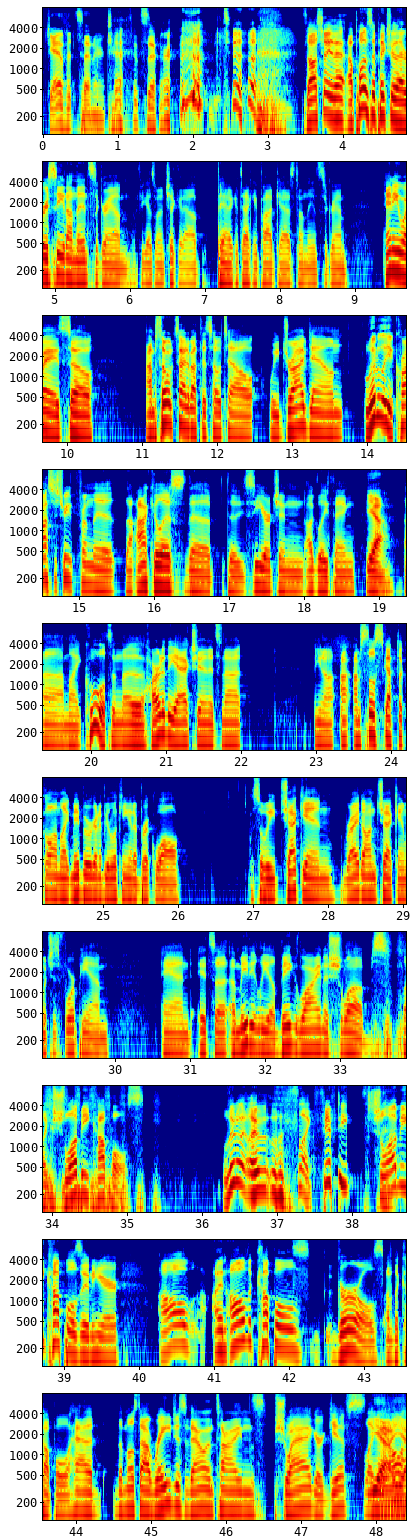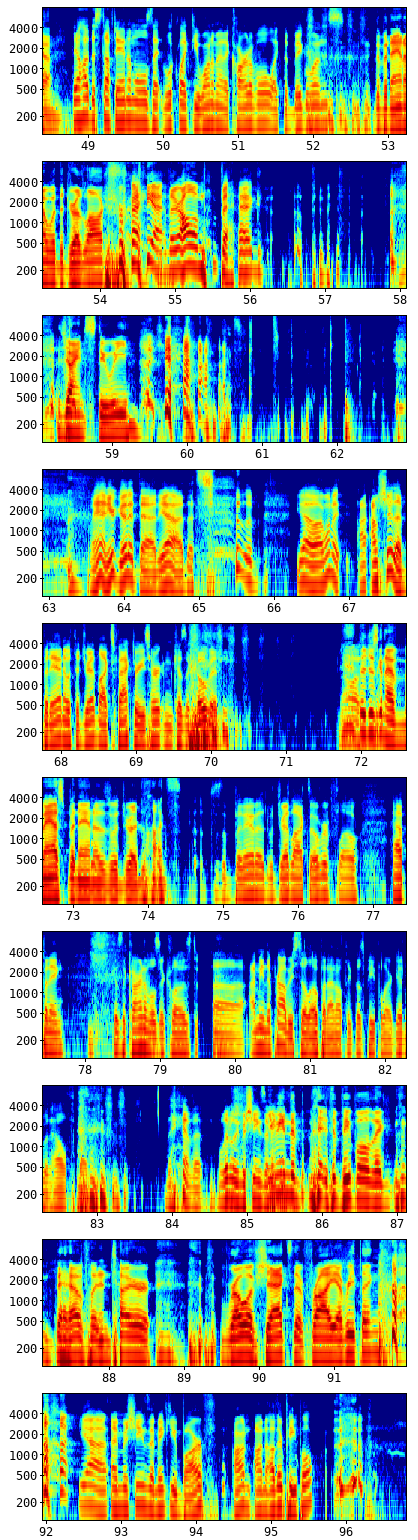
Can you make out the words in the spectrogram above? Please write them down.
Javits Center. Javits Center. so I'll show you that. I'll post a picture of that receipt on the Instagram if you guys want to check it out. Panic Attacking Podcast on the Instagram. Anyway, so I'm so excited about this hotel. We drive down literally across the street from the the Oculus, the the sea urchin ugly thing. Yeah. Uh, I'm like, cool. It's in the heart of the action. It's not, you know, I, I'm still skeptical. I'm like, maybe we're going to be looking at a brick wall. So we check in right on check in, which is 4 p.m. And it's a, immediately a big line of schlubs, like schlubby couples. Literally, it's like 50 schlubby couples in here. All and all the couples, girls of the couple had the most outrageous Valentine's swag or gifts. Like Yeah, they all, yeah. they all had the stuffed animals that look like do you want them at a carnival, like the big ones. the banana with the dreadlocks. right? Yeah, they're all in the bag. Giant Stewie. yeah. Man, you're good at that. Yeah, that's. Yeah, I want to. I'm sure that banana with the dreadlocks factory is hurting because of COVID. Oh, They're just gonna have mass bananas with dreadlocks. just a banana with dreadlocks overflow happening because the carnivals are closed. Uh, I mean, they're probably still open. I don't think those people are good with health, but they have a, literally machines that You make mean the the people that that have an entire row of shacks that fry everything? yeah, and machines that make you barf on on other people.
